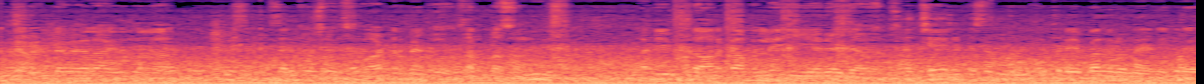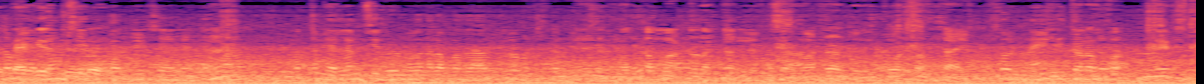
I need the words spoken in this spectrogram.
అంటే రెండు వేల ఐదు వందల సరిపోషన్స్ వాటర్ మీకు సర్ప్లస్ ఉంది. అది ఇప్పుడు అనకాపల్లి ఈ ఏరియా అది చేయాలంటే సార్ మనం ఇక్కడ ఇబ్బందులు ఉన్నాయండి. కంప్లీట్ చేయాలంటే మొత్తం ఎల్ఎంసీ రెండు వందల పదహారు కిలోమీటర్స్ కంప్లీట్ చేయాలి మొత్తం మాట్లాడక్కర్లేదు. మాట్లాడుతుంది course of time so ninety ఇక్కడ నెక్స్ట్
